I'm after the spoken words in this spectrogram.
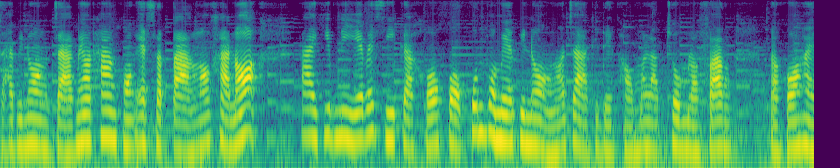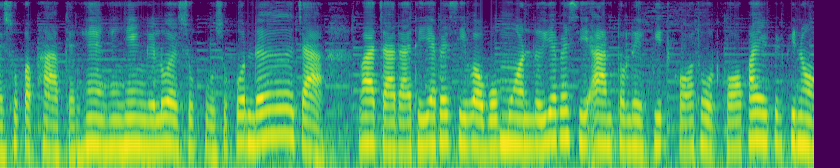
จ้าพี่น้องจากแนวทางของแอสตางค์เนาะค่ะเนาะ ท้ายคลิปนี้ยายไปซีกะขอขอบคุณพ่อแม่พี่น้องเนาะจ้าที่ได้เขามารับชมรับฟังก็ขอให้สุขภาพแข็งแรงแห้งๆรวยๆสุขุสุขคนเด้อจ้าว่าจะได้ที่ยายไปซีเว้าบ่มวนหรือยายไปซีอ่านตัวเลขผิดขอโทษขออภัยเป็นพี่น้อง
